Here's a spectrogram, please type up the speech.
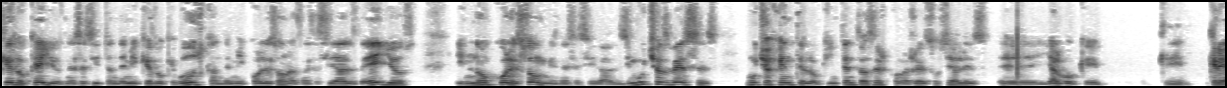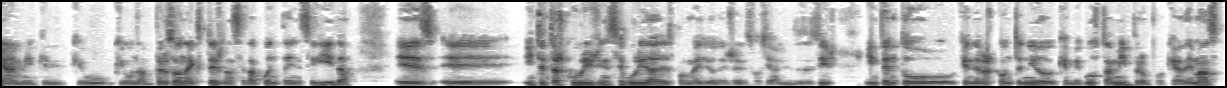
qué es lo que ellos necesitan de mí, qué es lo que buscan de mí, cuáles son las necesidades de ellos y no cuáles son mis necesidades. Y muchas veces mucha gente lo que intenta hacer con las redes sociales eh, y algo que, que créanme que, que, una persona externa se da cuenta enseguida, es eh, intentar cubrir inseguridades por medio de redes sociales. Es decir, intento generar contenido que me gusta a mí, pero porque además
